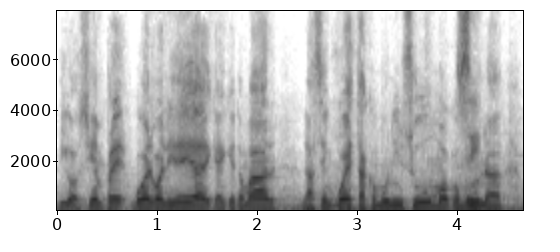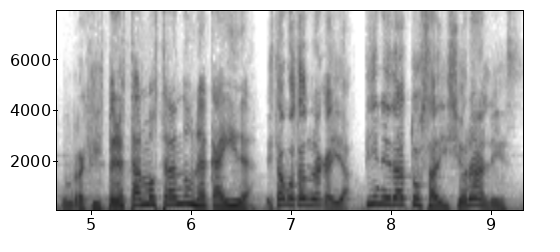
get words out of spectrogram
digo, siempre vuelvo a la idea de que hay que tomar las encuestas como un insumo, como Sí. una, un registro. Pero están mostrando una caída. Está mostrando una caída. Tiene datos adicionales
